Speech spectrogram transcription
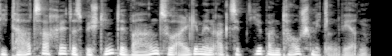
die Tatsache, dass bestimmte Waren zu allgemein akzeptierbaren Tauschmitteln werden.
